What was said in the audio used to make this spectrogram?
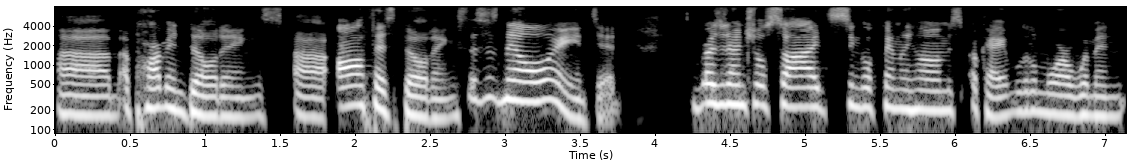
um, apartment buildings uh, office buildings. This is male oriented. Residential side single family homes. Okay a little more women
